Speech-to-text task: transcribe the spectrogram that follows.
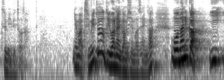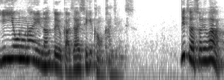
罪人だいやまあ罪人だと言わないかもしれませんがもう何か言いようのない何というか在籍感を感じるんです。実はそれは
